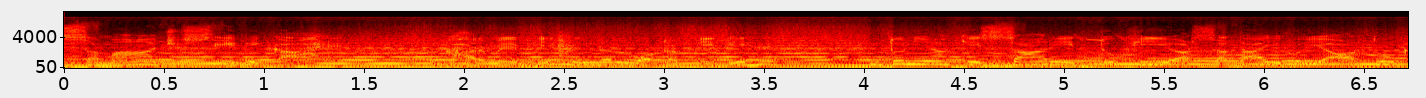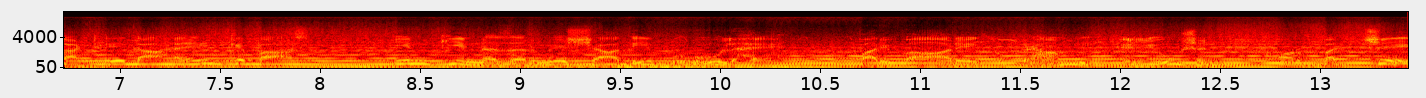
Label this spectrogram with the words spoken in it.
समाज सेविका है। घर में भी मिनरल वाटर पीती है। दुनिया की सारी दुखी और सताई हुई औरतों का ठेका है इनके पास। इनकी नज़र में शादी भूल है। परिवार एक भ्रम इल्यूशन और बच्चे,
